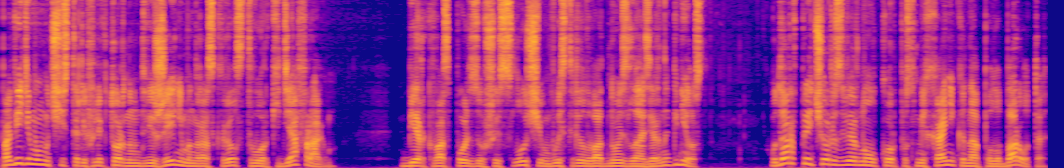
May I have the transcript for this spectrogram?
По-видимому, чисто рефлекторным движением он раскрыл створки диафрагм. Берг, воспользовавшись случаем, выстрелил в одно из лазерных гнезд. Удар в плечо развернул корпус механика на полоборота.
